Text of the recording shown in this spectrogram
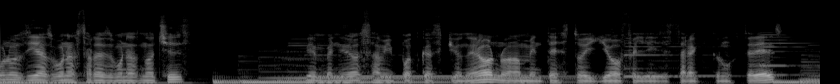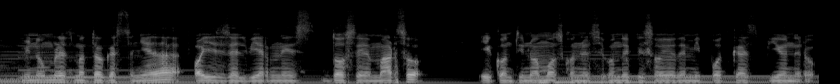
Buenos días, buenas tardes, buenas noches. Bienvenidos a mi podcast pionero. Nuevamente estoy yo feliz de estar aquí con ustedes. Mi nombre es Mateo Castañeda. Hoy es el viernes 12 de marzo y continuamos con el segundo episodio de mi podcast pionero.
